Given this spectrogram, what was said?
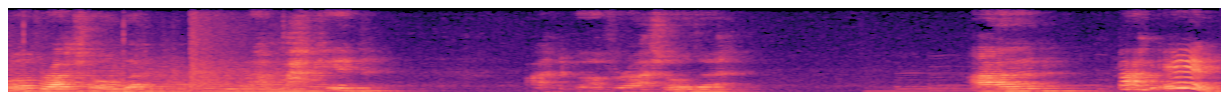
over our shoulder, and back in, shoulder, and back in.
